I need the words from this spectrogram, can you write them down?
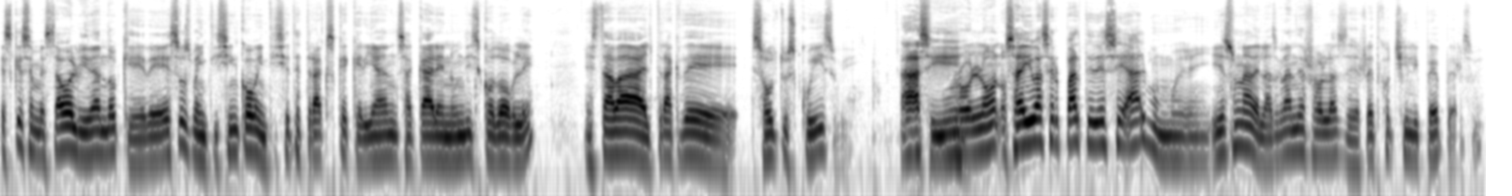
es que se me estaba olvidando que de esos 25 o 27 tracks que querían sacar en un disco doble, estaba el track de Soul to Squeeze, güey. Ah, sí. Rolón, o sea, iba a ser parte de ese álbum, güey. Y es una de las grandes rolas de Red Hot Chili Peppers, güey.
